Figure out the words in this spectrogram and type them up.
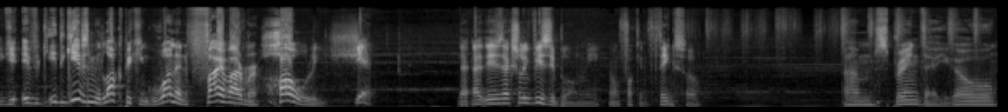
If it gives me lockpicking 1 and 5 armor, holy shit! That is actually visible on me. I don't fucking think so. Um, sprint, there you go.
